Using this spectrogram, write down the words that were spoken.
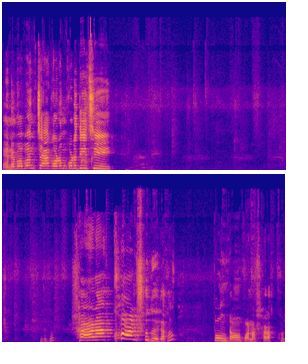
এনে বাবান, চা গরম করে দিয়েছি। দেখো, সারাক্ষণ শুধু দেখো, পোংটামা পানা সারাক্ষণ।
